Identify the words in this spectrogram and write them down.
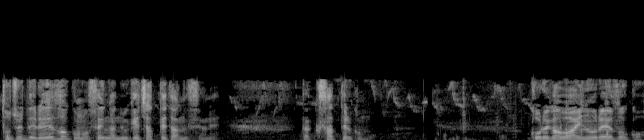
途中で冷蔵庫の線が抜けちゃってたんですよね。だから腐ってるかも。これが Y の冷蔵庫。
